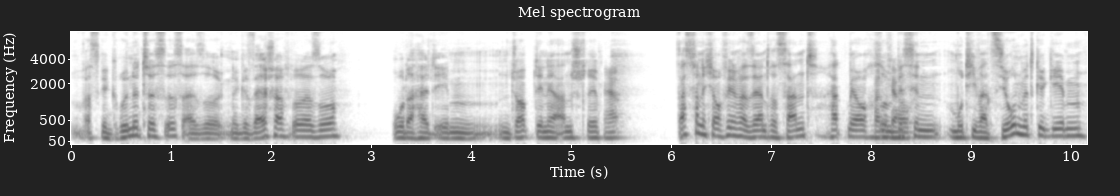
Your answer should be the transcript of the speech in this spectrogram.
was Gegründetes ist, also eine Gesellschaft oder so, oder halt eben ein Job, den er anstrebt. Ja. Das fand ich auf jeden Fall sehr interessant. Hat mir auch Fand so ein ich auch. bisschen Motivation mitgegeben,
